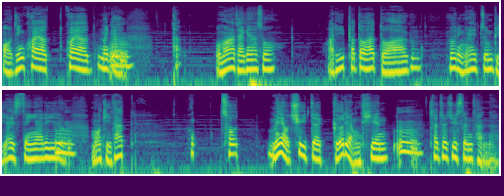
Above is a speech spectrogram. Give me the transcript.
哦，已经快要快要那个。我妈才跟他说：“啊，你巴肚还大，可能爱准备爱生啊，你就莫给他抽没有去的，隔两天，嗯，他就去生产了。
